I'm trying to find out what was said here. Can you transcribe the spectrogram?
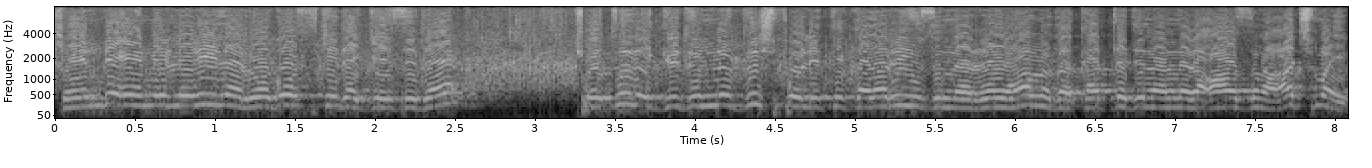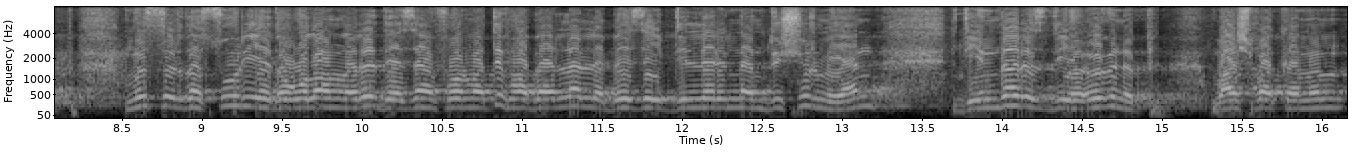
kendi emirleriyle Roboski'de gezide kötü ve güdümlü dış politikaları yüzünden Reyhanlı'da katledilenleri ağzını açmayıp Mısır'da Suriye'de olanları dezenformatif haberlerle bezeyip dillerinden düşürmeyen dindarız diye övünüp başbakanın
